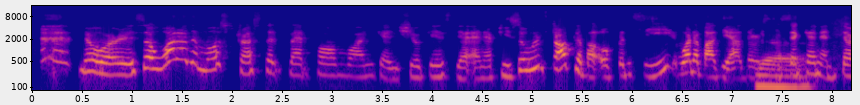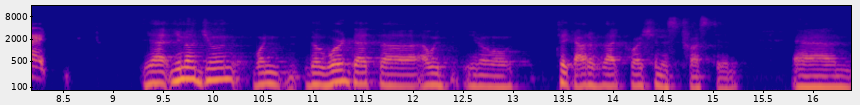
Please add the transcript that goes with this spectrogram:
no worries. So, what are the most trusted platform one can showcase their NFT? So, we've talked about OpenSea. What about the others, yeah. the second and third? Yeah, you know, June, when the word that uh, I would, you know, take out of that question is trusted, and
